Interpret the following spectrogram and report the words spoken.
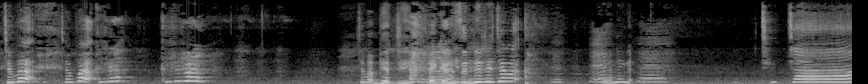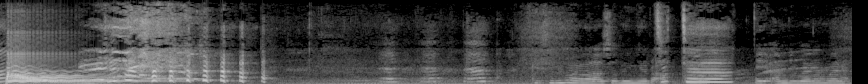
Coba, coba. Gerak, gerak. Coba biar dipegang sendiri coba. Berani nggak? Cicak. Kasih Ini malah satu nyerah. Cicak, Ayo ambil barang-barang.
